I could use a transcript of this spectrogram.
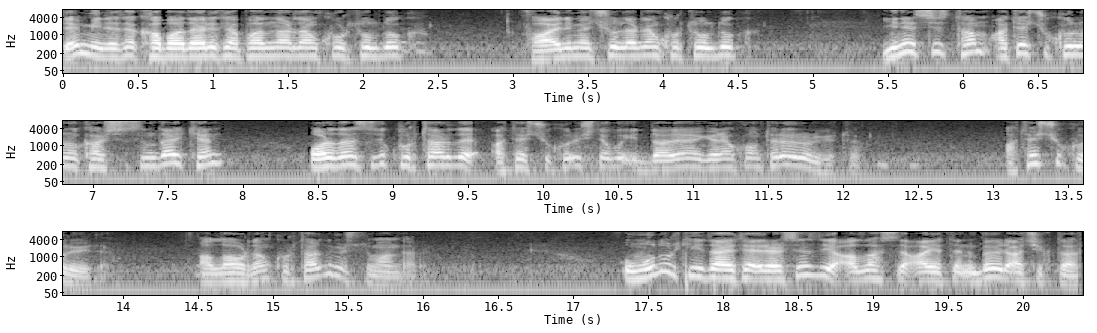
De millete kabadayılık yapanlardan kurtulduk. Faili meçhullerden kurtulduk. Yine siz tam ateş çukurunun karşısındayken oradan sizi kurtardı. Ateş çukuru işte bu iddialarına göre kontrter örgütü. Ateş çukuruydu. Allah oradan kurtardı Müslümanları. Umulur ki hidayete erersiniz diye Allah size ayetlerini böyle açıklar.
